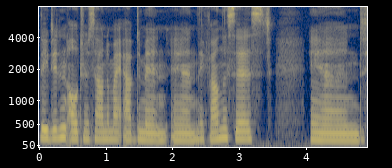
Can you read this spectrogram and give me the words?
They did an ultrasound of my abdomen and they found the cyst. And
